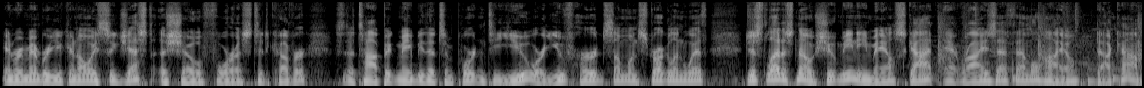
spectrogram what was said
And remember, you can always suggest a show for us to cover. It's a topic maybe that's important to you or you've heard someone struggling with. Just let us know. Shoot me an email, scott at risefmohio.com.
